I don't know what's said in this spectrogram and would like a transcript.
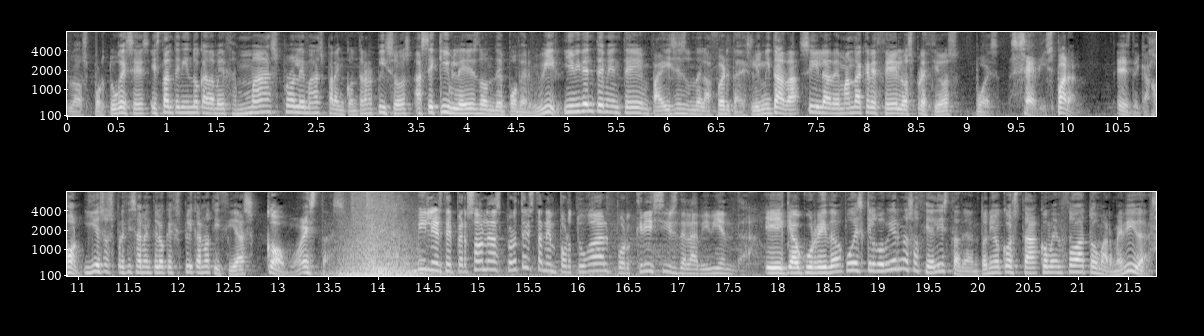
los portugueses, están teniendo cada vez más problemas para encontrar pisos asequibles donde poder vivir. Y evidentemente, en países donde la oferta es limitada, si la demanda crece, los precios, pues, se disparan es de cajón. Y eso es precisamente lo que explica noticias como estas. Miles de personas protestan en Portugal por crisis de la vivienda. ¿Y qué ha ocurrido? Pues que el gobierno socialista de Antonio Costa comenzó a tomar medidas.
